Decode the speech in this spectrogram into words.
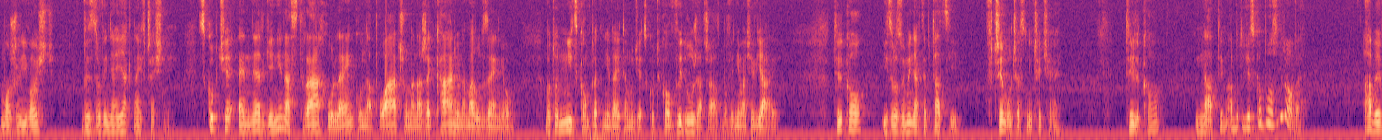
możliwość wyzdrowienia jak najwcześniej. Skupcie energię nie na strachu, lęku, na płaczu, na narzekaniu, na marudzeniu, bo to nic kompletnie nie daje temu dziecku, tylko wydłuża czas, bo wy nie macie wiary. Tylko i zrozumienia akceptacji, w czym uczestniczycie, tylko na tym, aby to dziecko było zdrowe. Aby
